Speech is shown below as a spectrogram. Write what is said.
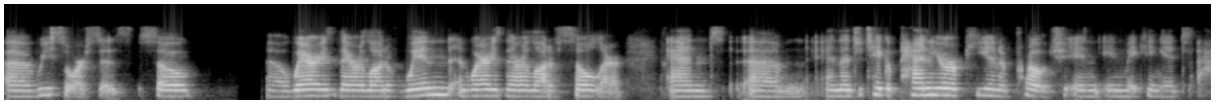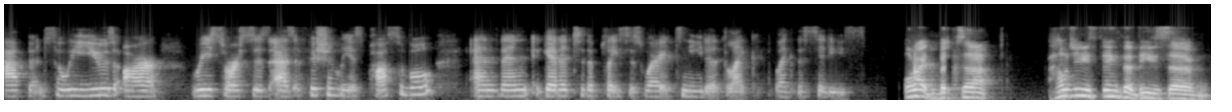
uh, resources. So uh, where is there a lot of wind and where is there a lot of solar? And um, and then to take a pan-European approach in in making it happen. So we use our resources as efficiently as possible, and then get it to the places where it's needed, like like the cities. All right, but uh, how do you think that these um,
